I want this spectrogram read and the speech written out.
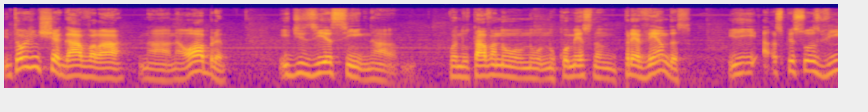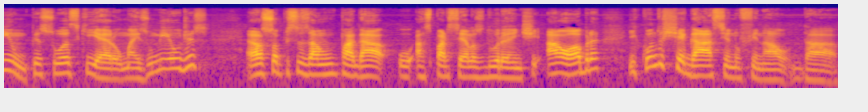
Então a gente chegava lá na, na obra e dizia assim, na, quando estava no, no, no, começo, pré-vendas, e as pessoas vinham, pessoas que eram mais humildes, elas só precisavam pagar o, as parcelas durante a obra e quando chegasse no final da,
